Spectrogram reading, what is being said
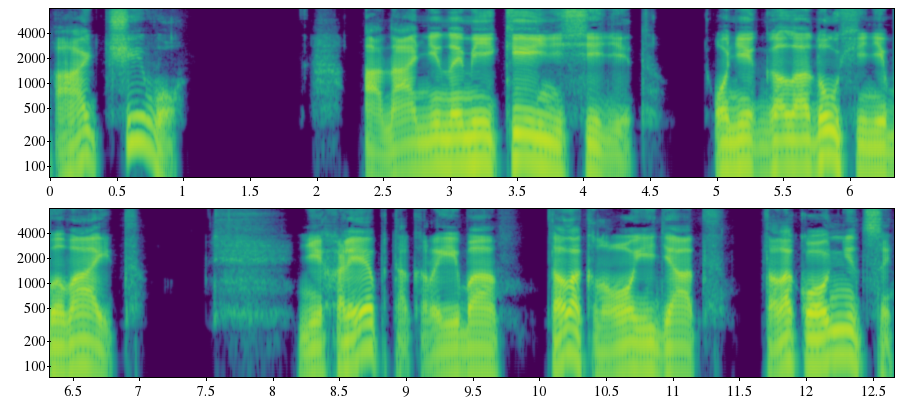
А отчего? Она ни на мякине сидит. У них голодухи не бывает. Не хлеб, так рыба, толокно едят, толоконницы.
